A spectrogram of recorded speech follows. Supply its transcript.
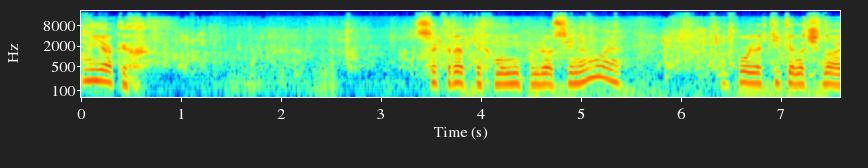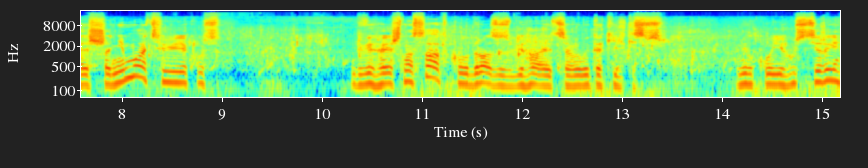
Ніяких секретних маніпуляцій немає. Бо як тільки починаєш анімацію якусь, двигаєш насадку, одразу збігається велика кількість мілкої густіри.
